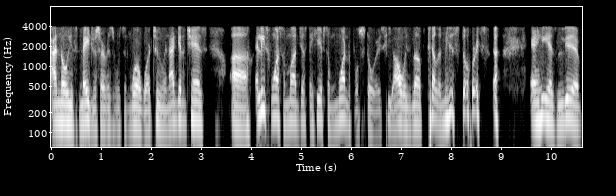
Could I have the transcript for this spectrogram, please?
I know his major service was in World War II, and I get a chance uh, at least once a month just to hear some wonderful stories. He always loves telling me the stories, and he has lived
